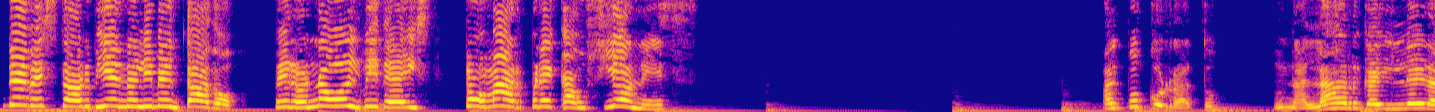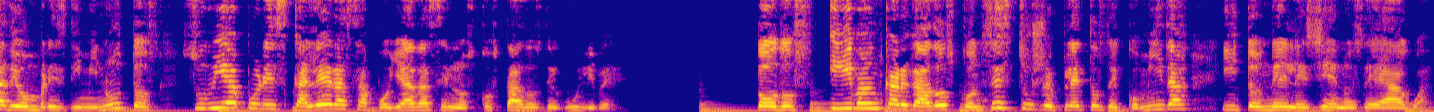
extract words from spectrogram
debe estar bien alimentado, pero no olvidéis tomar precauciones. Al poco rato, una larga hilera de hombres diminutos subía por escaleras apoyadas en los costados de Gulliver. Todos iban cargados con cestos repletos de comida y toneles llenos de agua.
